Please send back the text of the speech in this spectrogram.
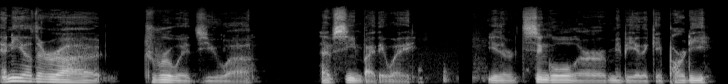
Any other uh, druids you uh, have seen, by the way? Either single or maybe like a party?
